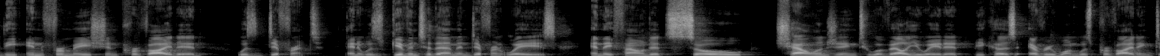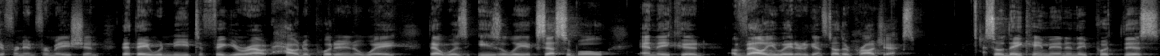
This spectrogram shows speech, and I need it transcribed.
the information provided was different and it was given to them in different ways. And they found it so challenging to evaluate it because everyone was providing different information that they would need to figure out how to put it in a way that was easily accessible and they could evaluate it against other projects. So they came in and they put this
